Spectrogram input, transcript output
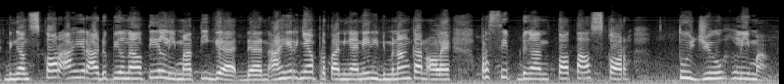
dengan skor akhir adu penalti 5-3 dan akhirnya pertandingan ini dimenangkan oleh Persib dengan total skor 7-5.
